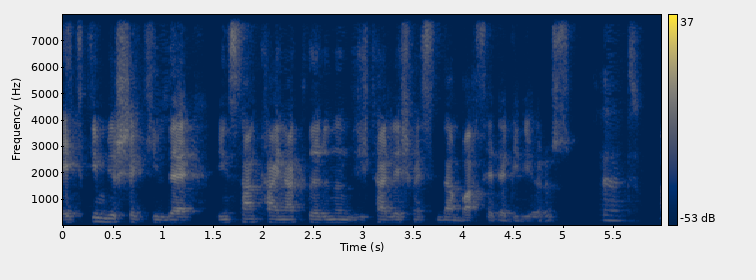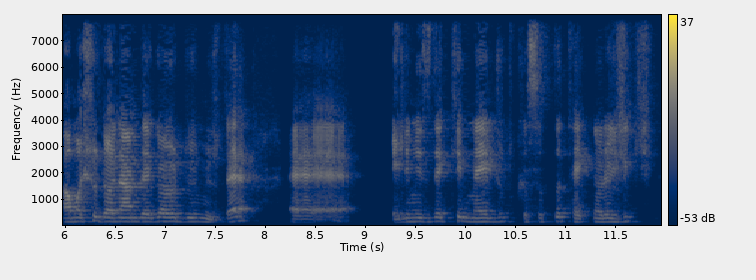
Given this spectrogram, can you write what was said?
etkin bir şekilde insan kaynaklarının dijitalleşmesinden bahsedebiliyoruz. Evet. Ama şu dönemde gördüğümüzde e, elimizdeki mevcut kısıtlı teknolojik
